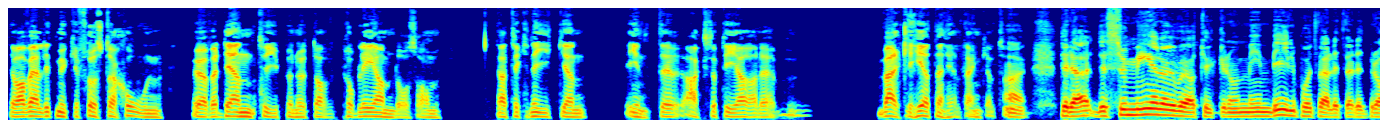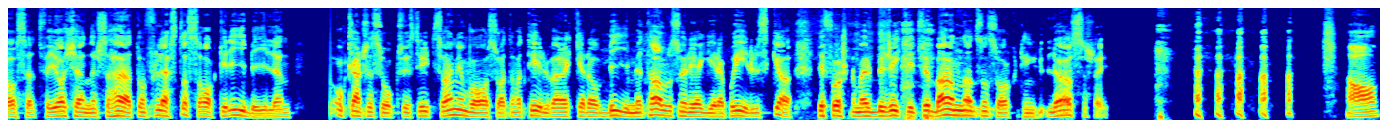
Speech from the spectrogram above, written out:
det var väldigt mycket frustration över den typen av problem då som där tekniken inte accepterade verkligheten helt enkelt. Nej. Det, där, det summerar ju vad jag tycker om min bil på ett väldigt, väldigt bra sätt. För jag känner så här att de flesta saker i bilen och kanske så också i stridsvagnen var så att den var tillverkade av bimetall som reagerar på ilska. Det är först när man blir riktigt förbannad som saker och ting löser sig. ja,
